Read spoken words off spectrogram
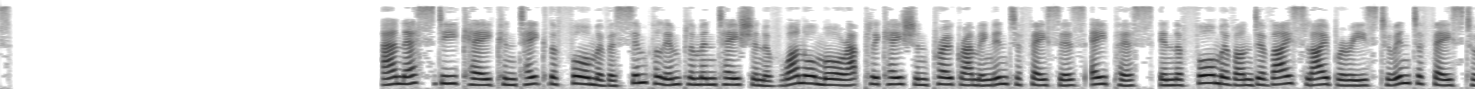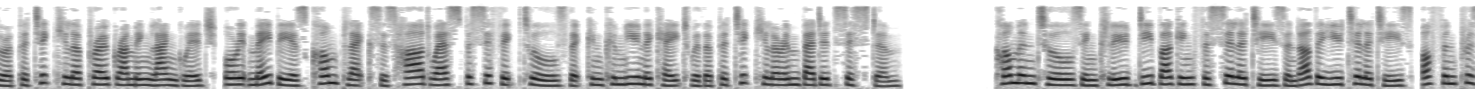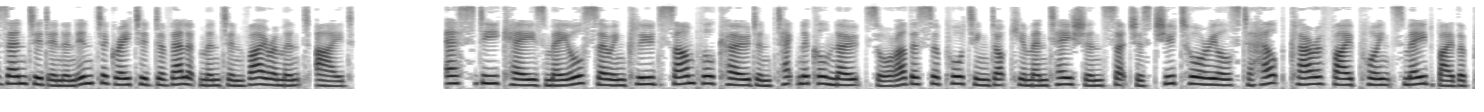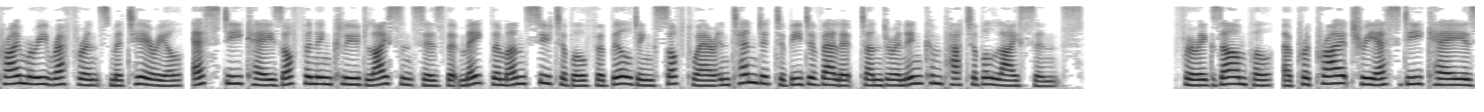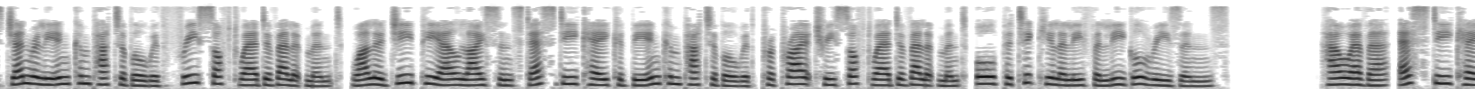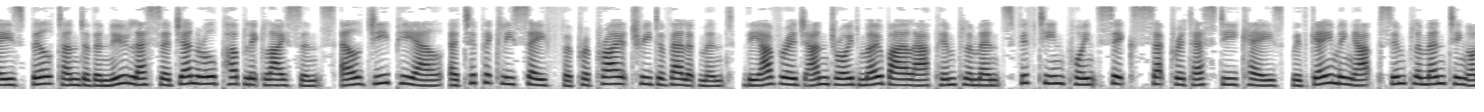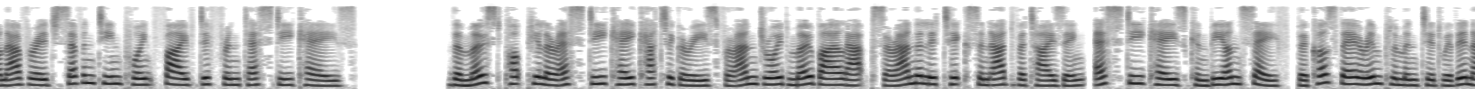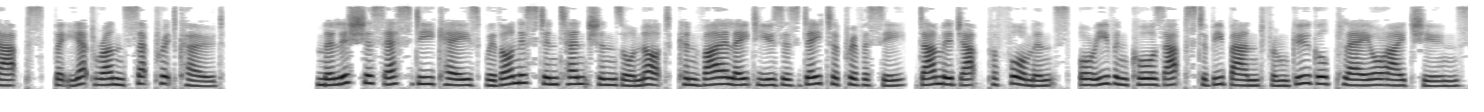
An SDK can take the form of a simple implementation of one or more application programming interfaces in the form of on-device libraries to interface to a particular programming language, or it may be as complex as hardware-specific tools that can communicate with a particular embedded system. Common tools include debugging facilities and other utilities, often presented in an integrated development environment IDE. SDKs may also include sample code and technical notes or other supporting documentation such as tutorials to help clarify points made by the primary reference material. SDKs often include licenses that make them unsuitable for building software intended to be developed under an incompatible license. For example, a proprietary SDK is generally incompatible with free software development, while a GPL-licensed SDK could be incompatible with proprietary software development, all particularly for legal reasons. However, SDKs built under the GNU Lesser General Public License (LGPL) are typically safe for proprietary development. The average Android mobile app implements 15.6 separate SDKs, with gaming apps implementing on average 17.5 different SDKs. The most popular SDK categories for Android mobile apps are analytics and advertising. SDKs can be unsafe because they are implemented within apps but yet run separate code. Malicious SDKs with honest intentions or not can violate users' data privacy, damage app performance, or even cause apps to be banned from Google Play or iTunes.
